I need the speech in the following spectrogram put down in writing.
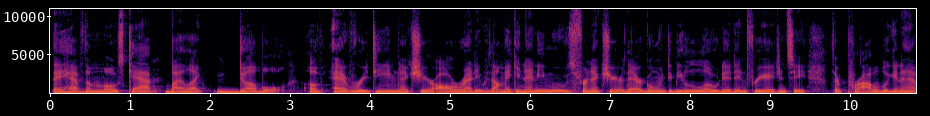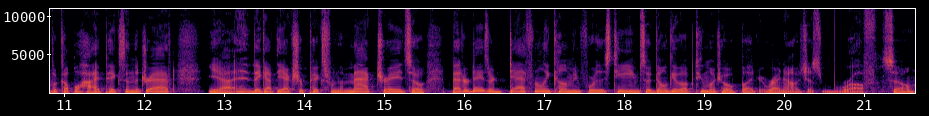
They have the most cap by like double of every team next year already without making any moves for next year. They are going to be loaded in free agency. They're probably going to have a couple high picks in the draft. Yeah, and they got the extra picks from the Mack trade. So better days are definitely coming for this team. So don't give up too much hope, but right now it's just rough. So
